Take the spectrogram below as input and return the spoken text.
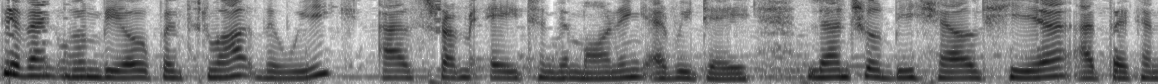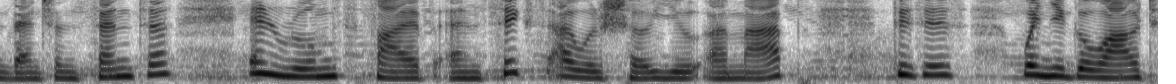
The event will be open throughout the week, as from 8 in the morning every day. Lunch will be held here at the convention center in rooms 5 and 6. I will show you a map. This is when you go out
